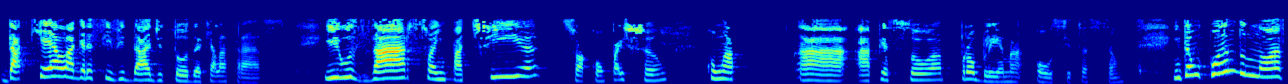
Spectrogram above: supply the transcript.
daquela agressividade toda que ela traz. E usar sua empatia, sua compaixão com a, a, a pessoa, problema ou situação. Então, quando nós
